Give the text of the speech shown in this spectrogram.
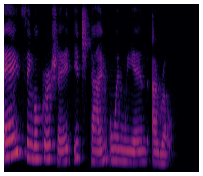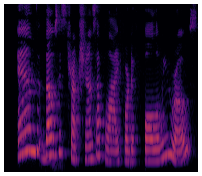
8 single crochet each time when we end a row. And those instructions apply for the following rows.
